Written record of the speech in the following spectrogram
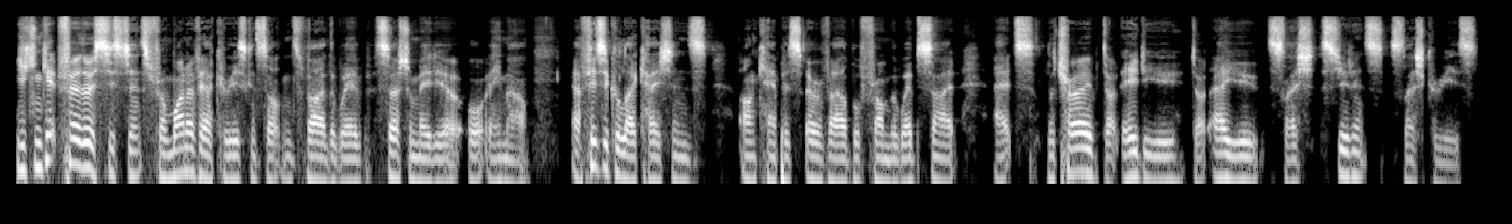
You can get further assistance from one of our careers consultants via the web, social media or email. Our physical locations on campus are available from the website at latrobe.edu.au slash students slash careers.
